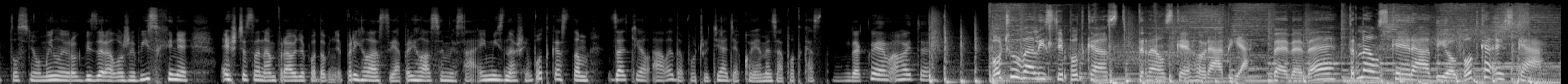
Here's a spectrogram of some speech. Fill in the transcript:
keď to s ňou minulý rok vyzeralo, že vyschne. Ešte sa nám pravdepodobne prihlási a prihlásime sa aj my s našim podcastom. Zatiaľ ale do počutia. Ďakujeme za podcast. Ďakujem, ahojte. Počúvali ste podcast Trnavského rádia. www.trnavskeradio.sk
